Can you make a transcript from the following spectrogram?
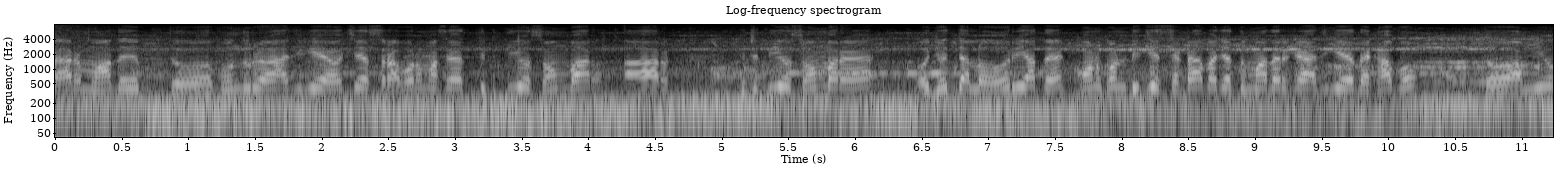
Har Mahadev. তো বন্ধুরা, আজকে হচ্ছে শ্রাবণ মাসের তৃতীয় সোমবার। আর তৃতীয় সোমবারে অযোধ্যা লহরিয়াতে কোন কোন ডিজে সেট আপ আছে তোমাদেরকে আজকে দেখাবো। তো আমিও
